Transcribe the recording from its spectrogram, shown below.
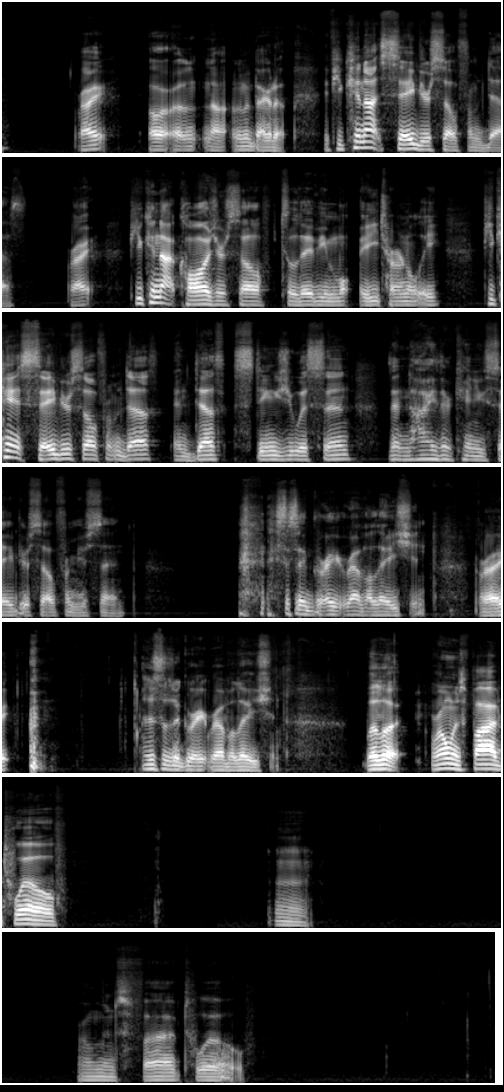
right? Or, uh, no, let me back it up. If you cannot save yourself from death, right? If you cannot cause yourself to live eternally, if you can't save yourself from death and death stings you with sin, then neither can you save yourself from your sin. this is a great revelation, right? this is a great revelation. But look, Romans 5:12 mm. Romans 5:12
